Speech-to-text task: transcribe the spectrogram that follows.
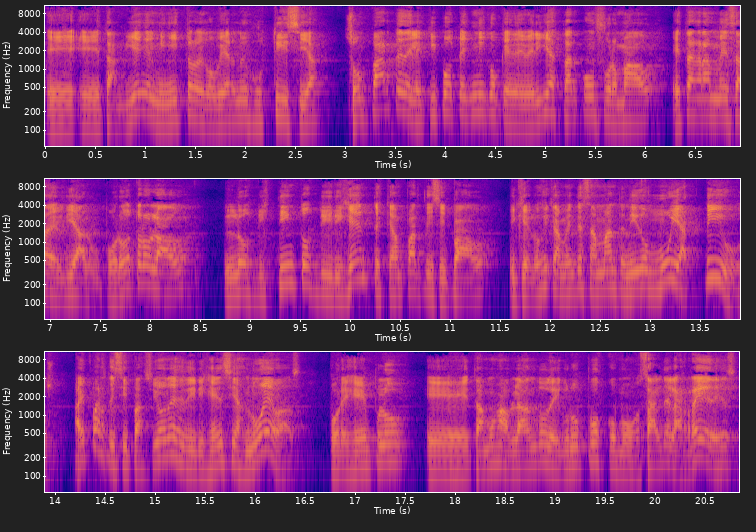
eh, eh, también el ministro de Gobierno y Justicia, son parte del equipo técnico que debería estar conformado esta gran mesa del diálogo. Por otro lado, los distintos dirigentes que han participado y que lógicamente se han mantenido muy activos. Hay participaciones de dirigencias nuevas por ejemplo, eh, estamos hablando de grupos como Sal de las Redes,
